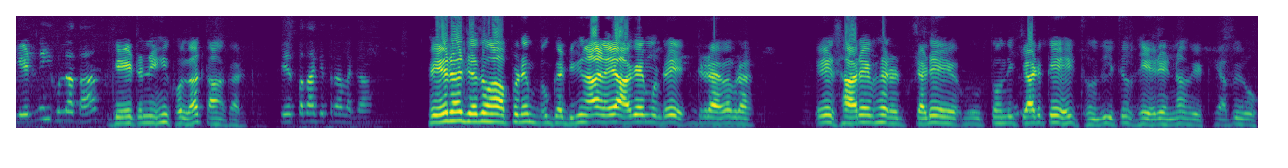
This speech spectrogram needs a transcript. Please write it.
ਗੇਟ ਨਹੀਂ ਖੁੱਲਾ ਤਾਂ? ਗੇਟ ਨਹੀਂ ਖੁੱਲਾ ਤਾਂ ਕਰਕੇ। ਫਿਰ ਪਤਾ ਤਰ੍ਹਾਂ ਲੱਗਾ? ਫਿਰ ਜਦੋਂ ਆਪਣੇ ਗੱਡੀਆਂ ਵਾਲੇ ਆ ਗਏ ਮੁੰਡੇ ਡਰਾਈਵਰ ਇਹ ਸਾਰੇ ਫਿਰ ਚੜੇ ਉੱਤੋਂ ਦੀ ਚੜ ਕੇ ਇੱਥੋਂ ਦੀ ਤੇ ਫਿਰ ਇਹਨਾਂ ਵੇਖਿਆ ਵੀ ਉਹ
